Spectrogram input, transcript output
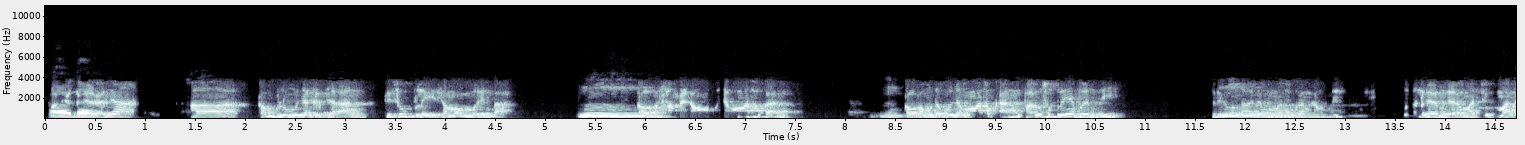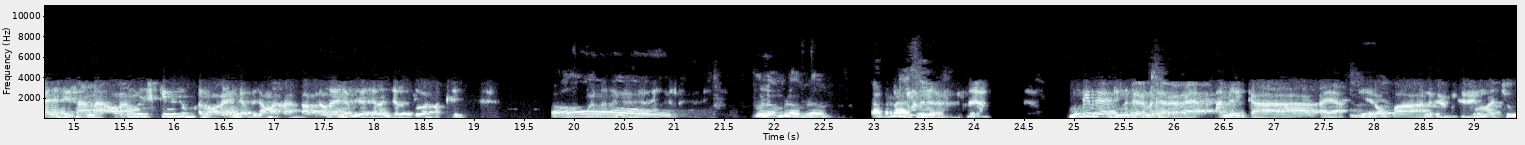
Ah, betul. Negaranya eh, kamu belum punya kerjaan, disuplai sama pemerintah. Hmm. Kalau sampai kamu punya pemasukan, Hmm. kalau kamu udah punya pemasukan, baru suplainya berhenti. Jadi kalau nggak ada Hmm. pemasukan, kamu itu negara-negara maju. Makanya di sana orang miskin itu bukan orang yang nggak bisa makan, tapi orang yang nggak bisa jalan-jalan ke luar negeri. Oh. Pernah? Belum, belum, belum. Gak pernah sih. Benar. Ya. Mungkin kayak di negara-negara kayak Amerika, kayak di Eropa, negara-negara yang maju.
